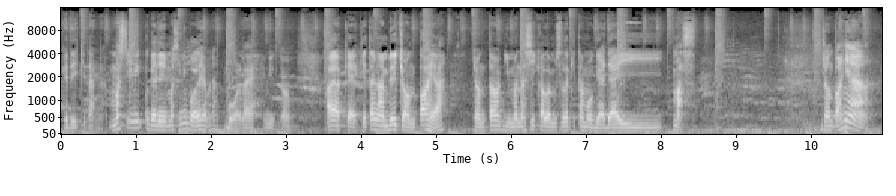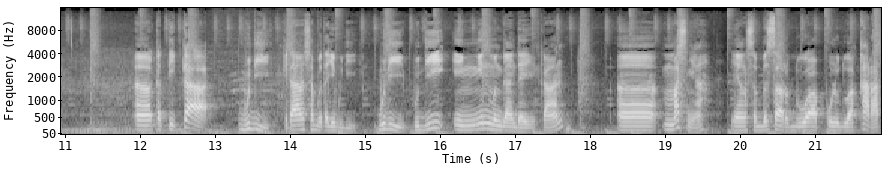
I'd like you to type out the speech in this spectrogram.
gede kita. Nah, emas ini pegadaian emas ini boleh apa? Boleh gitu. Oke, kita ngambil contoh ya. Contoh gimana sih kalau misalnya kita mau gadai emas? Contohnya uh, ketika Budi, kita sebut aja Budi. Budi, Budi ingin menggadaikan uh, emasnya yang sebesar 22 karat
